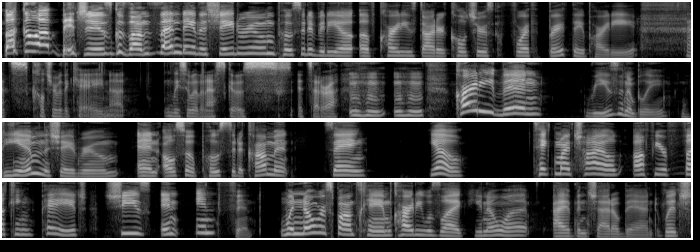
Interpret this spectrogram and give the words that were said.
Buckle up, bitches. Because on Sunday, the Shade Room posted a video of Cardi's daughter Kulture's fourth birthday party. That's culture with a K, not Lisa with an S goes, etc. hmm hmm Cardi then reasonably DM'd the Shade Room and also posted a comment saying, Yo, take my child off your fucking page. She's an infant. When no response came, Cardi was like, You know what? I have been shadow banned, which,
